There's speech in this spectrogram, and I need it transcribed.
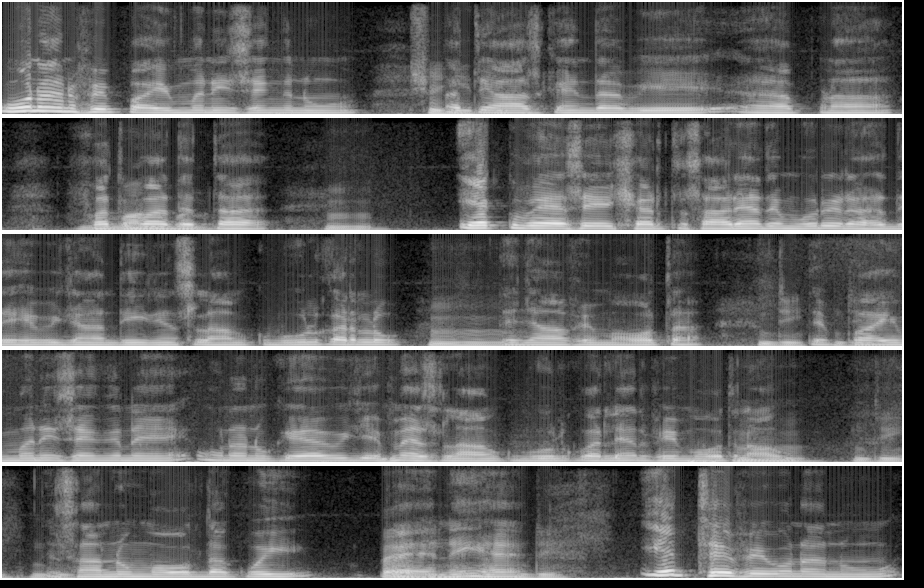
ਉਹਨਾਂ ਨੇ ਫਿਰ ਭਾਈ ਮਨੀ ਸਿੰਘ ਨੂੰ ਇਤਿਹਾਸ ਕਹਿੰਦਾ ਵੀ ਆਪਣਾ ਫਤਵਾ। ਦਿੱਤਾ। ਇੱਕ ਵੈਸੇ ਸ਼ਰਤ ਸਾਰਿਆਂ ਦੇ ਮੂਹਰੇ ਰੱਖਦੇ ਸੀ ਵੀ ਜਾਂ ਦੀਨ ਇਸਲਾਮ ਕਬੂਲ ਕਰ ਲਓ ਤੇ ਜਾਂ ਫਿਰ ਮੌਤ ਆ। ਤੇ। ਭਾਈ ਮਨੀ ਸਿੰਘ ਨੇ ਉਹਨਾਂ ਨੂੰ ਕਿਹਾ ਵੀ ਜੇ ਮੈਂ ਇਸਲਾਮ ਕਬੂਲ ਕਰ ਲਿਆ ਤਾਂ ਫਿਰ ਮੌਤ ਨਾ ਹੂੰ, ਜੀ ਸਾਨੂੰ ਮੌਤ ਦਾ ਕੋਈ ਭੈ ਨਹੀਂ ਹੈ। ਇੱਥੇ ਫਿਰ ਉਹਨਾਂ ਨੂੰ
